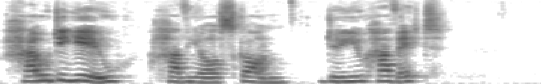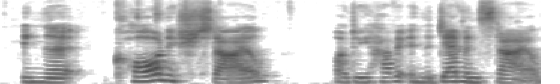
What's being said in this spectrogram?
how do you have your scone? Do you have it in the Cornish style or do you have it in the Devon style?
